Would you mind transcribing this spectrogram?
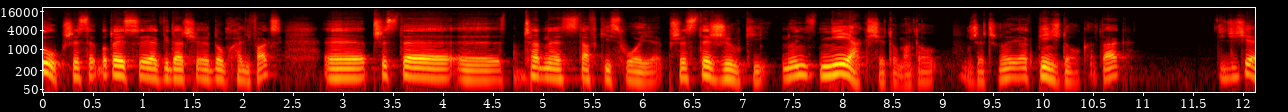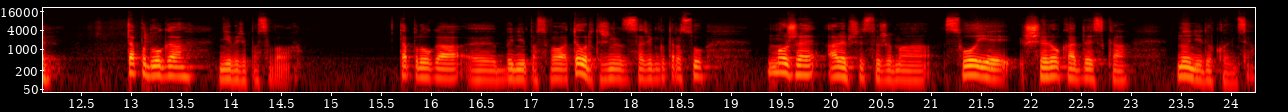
Tu, te, bo to jest jak widać dom Halifax, e, przez te e, czarne stawki słoje, przez te żyłki, no nic- nijak się to ma do rzeczy, no jak pięć do oka, tak? Widzicie, ta podłoga nie będzie pasowała. Ta podłoga e, by nie pasowała teoretycznie na zasadzie kontrastu, może, ale przez to, że ma słoje, szeroka deska, no nie do końca.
